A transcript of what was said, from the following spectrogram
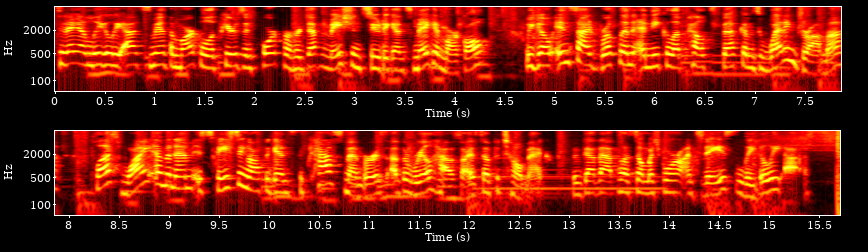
Today on Legally Us, Samantha Markle appears in court for her defamation suit against Meghan Markle. We go inside Brooklyn and Nicola Peltz Beckham's wedding drama, plus why Eminem is facing off against the cast members of The Real Housewives of Potomac. We've got that plus so much more on today's Legally Us.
